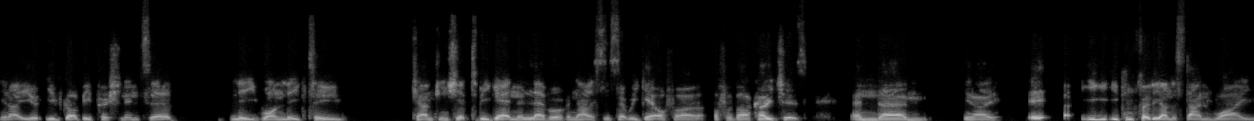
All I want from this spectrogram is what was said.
you know, you you've got to be pushing into League One, League Two, Championship to be getting the level of analysis that we get off our off of our coaches, and um, you know, it you, you can fully understand why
